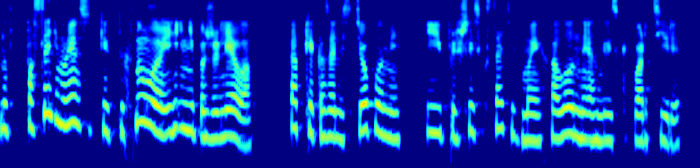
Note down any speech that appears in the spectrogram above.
но в последний момент все-таки впихнула и не пожалела. Тапки оказались теплыми и пришлись, кстати, в моей холодной английской квартире.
